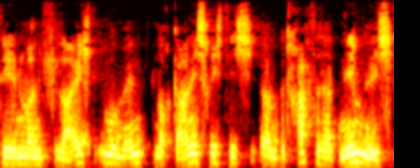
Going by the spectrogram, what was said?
den man vielleicht im Moment noch gar nicht richtig äh, betrachtet hat, nämlich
